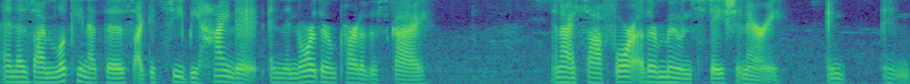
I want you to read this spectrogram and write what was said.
And as I'm looking at this, I could see behind it in the northern part of the sky, and I saw four other moons stationary and, and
